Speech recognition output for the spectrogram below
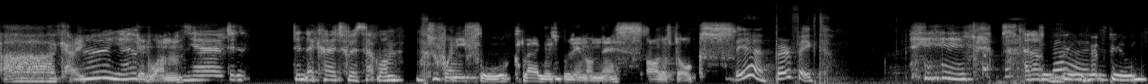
Ah, okay. Oh, yeah. Good one. Yeah, didn't didn't occur to us that one. 24, Claire was brilliant on this. Isle of Dogs. Yeah, perfect. Another favourite film.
